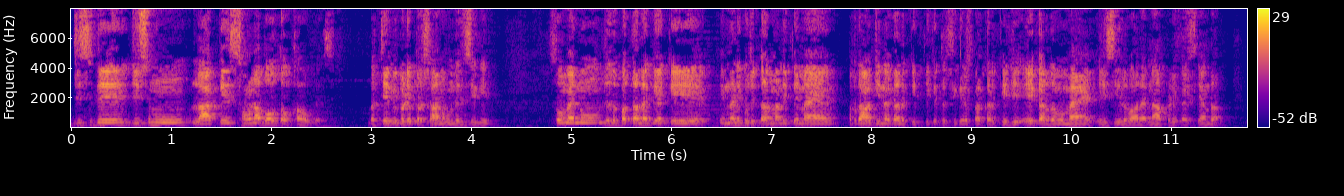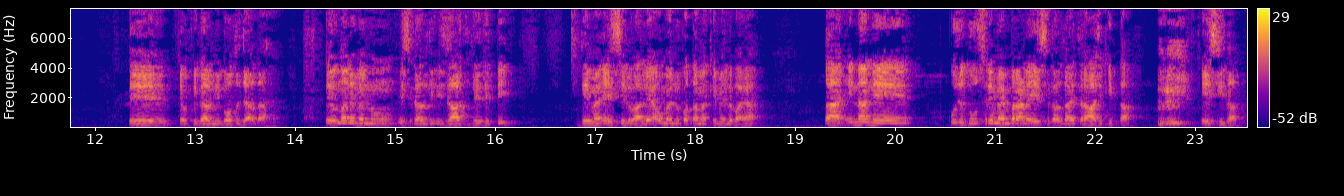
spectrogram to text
ਜਿਸ ਦੇ, ਜਿਸ ਨੂੰ ਲਾ ਕੇ ਸੌਣਾ ਬਹੁਤ ਔਖਾ ਹੋ ਗਿਆ ਸੀ। ਬੱਚੇ ਵੀ ਬੜੇ ਪਰੇਸ਼ਾਨ ਹੁੰਦੇ ਸੀਗੇ। ਸੋ ਮੈਨੂੰ ਜਦੋਂ ਪਤਾ ਲੱਗਿਆ ਕਿ ਇਹਨਾਂ ਨੇ ਕੁਝ ਕਰਨਾ ਨਹੀਂ, ਤੇ ਮੈਂ ਪ੍ਰਧਾਨ ਜੀ ਨਾਲ ਗੱਲ ਕੀਤੀ ਕਿ ਤੁਸੀਂ ਕਿਰਪਾ ਕਰਕੇ ਜੇ ਇਹ ਕਰ ਦਵੋ, ਮੈਂ ਏਸੀ ਲਵਾ ਲੈਣਾ ਆਪਣੇ ਪੈਸਿਆਂ ਦਾ। ਤੇ ਕਿਉਂਕਿ ਗਰਮੀ ਬਹੁਤ ਜ਼ਿਆਦਾ ਹੈ। ਤੇ ਉਹਨਾਂ ਨੇ ਮੈਨੂੰ ਇਸ ਗੱਲ ਦੀ ਇਜਾਜ਼ਤ ਦੇ ਦਿੱਤੀ ਜੇ ਮੈਂ ਏਸੀ ਲਵਾ ਲਿਆ, ਉਹ ਮੈਨੂੰ ਪਤਾ ਮੈਂ ਕਿਵੇਂ ਲਵਾਇਆ। ਤਾਂ ਇਹਨਾਂ ਨੇ ਕੁਝ ਦੂਸਰੇ ਮੈਂਬਰਾਂ ਨੇ ਇਸ ਗੱਲ ਦਾ ਇਤਰਾਜ਼ ਕੀਤਾ ਏਸੀ ਦਾ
